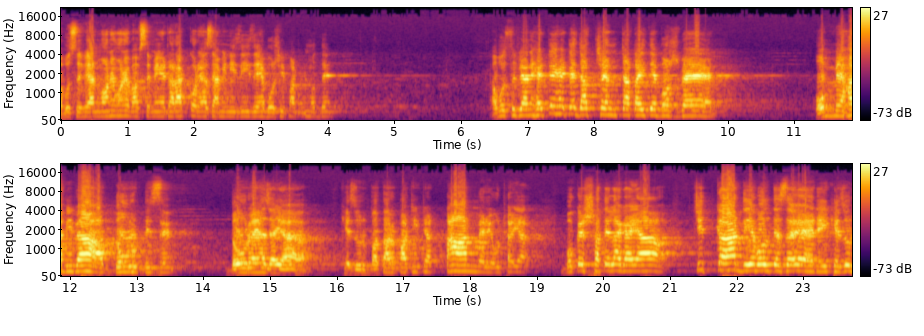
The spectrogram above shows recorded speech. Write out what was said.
আবু সুফিয়ান মনে মনে ভাবছে, মেয়েটা রাগ করে আছে, আমি নিজেই যেয়ে বসি পাটির মধ্যে। আবু সুফিয়ান হেঁটে হেঁটে যাচ্ছেন, চাটাইতে বসবেন। ওম্মে হাবিবা দৌড় দিছে। দৌড়াইয়া যাইয়া খেজুর পাতার পাটিটা টান মেরে উঠাইয়া বুকের সাথে লাগাইয়া চিৎকার দিয়ে বলতেছেন, এই খেজুর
